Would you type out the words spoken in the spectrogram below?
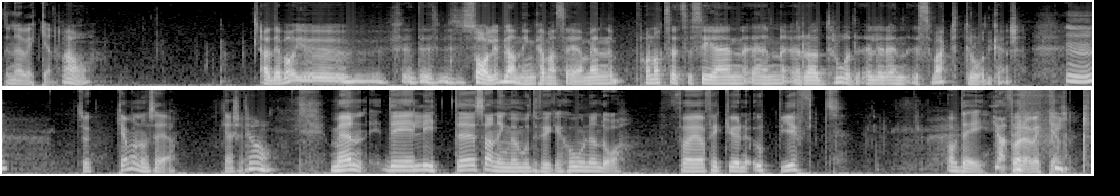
den här veckan. Ja. Ja, det var ju en salig blandning kan man säga. Men på något sätt så ser jag en, en röd tråd eller en svart tråd kanske. Mm. Så kan man nog säga. Kanske. Ja. Men det är lite sanning med modifikation ändå. För jag fick ju en uppgift av dig Ja, förra det veckan. fick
